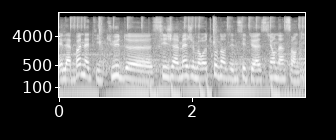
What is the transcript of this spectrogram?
et la bonne attitude euh, si jamais je me retrouve dans une situation d'incendie.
